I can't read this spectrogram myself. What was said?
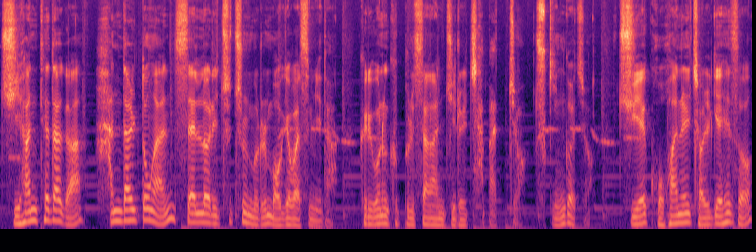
쥐한테다가 한 달 동안 샐러리 추출물을 먹여봤습니다. 그리고는 그 불쌍한 쥐를 잡았죠. 죽인 거죠. 쥐의 고환을 절개해서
